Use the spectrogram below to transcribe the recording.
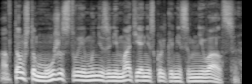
А в том, что мужество ему не занимать, я нисколько не сомневался.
